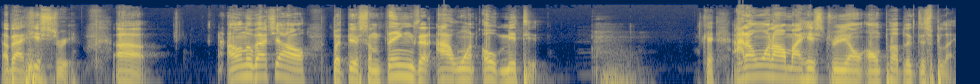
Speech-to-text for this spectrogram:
about history. Uh, I don't know about y'all, but there's some things that I want omitted. Okay. I don't want all my history on, on public display.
